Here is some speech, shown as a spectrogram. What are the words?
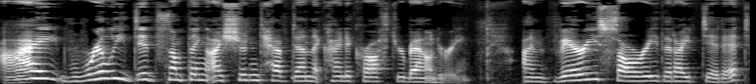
I really did something I shouldn't have done that kind of crossed your boundary. I'm very sorry that I did it.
